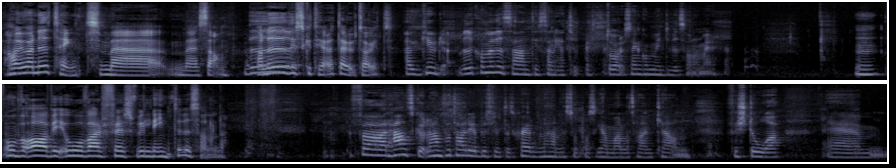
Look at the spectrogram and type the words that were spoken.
Har, hur har ni tänkt med, med Sam? Har ni Vi- diskuterat det här överhuvudtaget? Ja, gud ja. Vi kommer visa han tills han är typ ett år. Sen kommer vi inte visa honom mer. Och, vad, och varför vill ni inte visa honom då? För hans skull. Han får ta det beslutet själv när han är så pass gammal att han kan förstå ehm,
